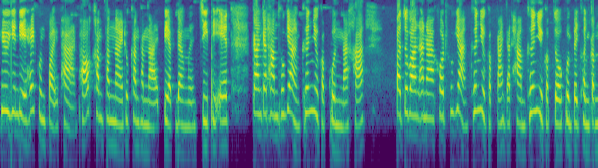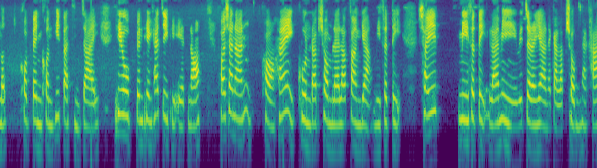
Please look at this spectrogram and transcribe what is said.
ฮิวยินดีให้คุณปล่อยผ่าน เพราะคำทำนายทุกคำทำนายเปรียบดังเหมือน GPS การกระทำทุกอย่างขึ้นอยู่กับคุณนะคะ ปัจจุบันอนาคตทุกอย่างขึ้นอยู่กับการกระทำขึ้นอยู่กับตัวคุณเป็นคนกำหนดคนเป็นคนที่ตัดสินใจฮิวเป็นเพียงแค่ GPS เนาะเพราะฉะนั้น ขอให้คุณรับชมและรับฟังอย่างมีสติ ใช้มีสติและมีวิจารณญาณในการรับชมนะคะ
